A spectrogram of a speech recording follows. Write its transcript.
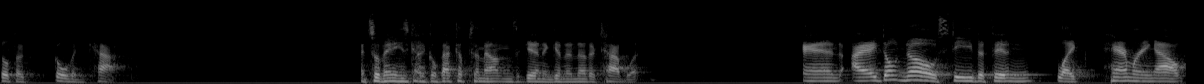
built a golden calf. And so then he's got to go back up to the mountains again and get another tablet. And I don't know, Steve, if in like hammering out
